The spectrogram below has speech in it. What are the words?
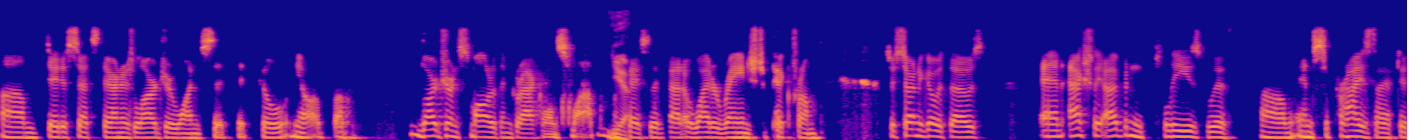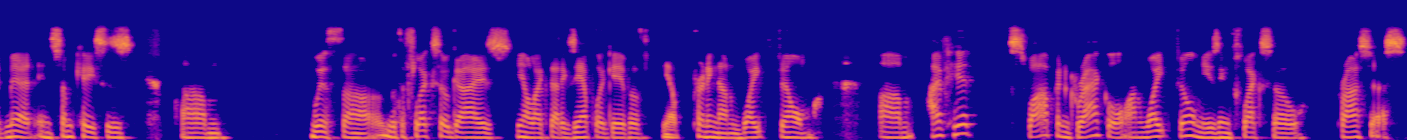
um, data sets there, and there's larger ones that that go you know a, a larger and smaller than GRACoL and SWOP. Yeah. Okay, so they've got a wider range to pick from. So starting to go with those, and actually I've been pleased with um, and surprised I have to admit in some cases. Um, with uh, with the Flexo guys, you know, like that example I gave of you know printing on white film, um, I've hit SWOP and GRACoL on white film using Flexo process.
